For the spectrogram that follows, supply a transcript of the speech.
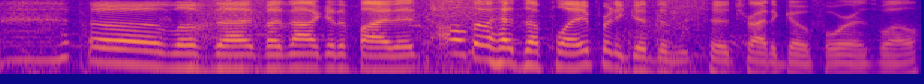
oh, love that, but not gonna find it. Although heads up play, pretty good to, to try to go for as well.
